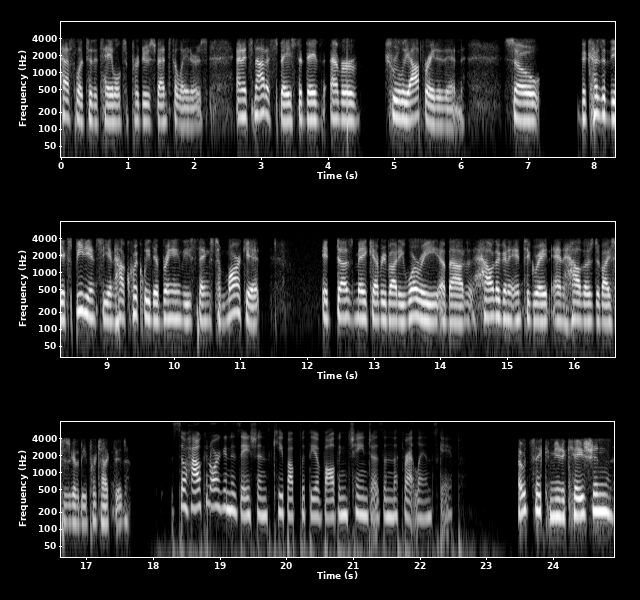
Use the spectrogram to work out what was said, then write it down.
Tesla to the table to produce ventilators. And it's not a space that they've ever truly operated in. So, because of the expediency and how quickly they're bringing these things to market, it does make everybody worry about how they're going to integrate and how those devices are going to be protected. So, how can organizations keep up with the evolving changes in the threat landscape? I would say communication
